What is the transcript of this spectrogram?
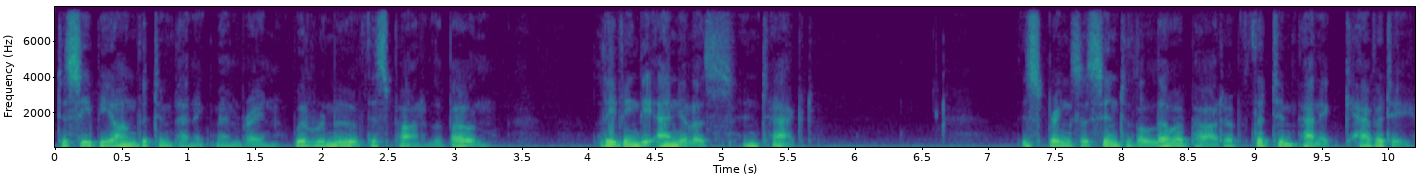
To see beyond the tympanic membrane, we'll remove this part of the bone, leaving the annulus intact. This brings us into the lower part of the tympanic cavity,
